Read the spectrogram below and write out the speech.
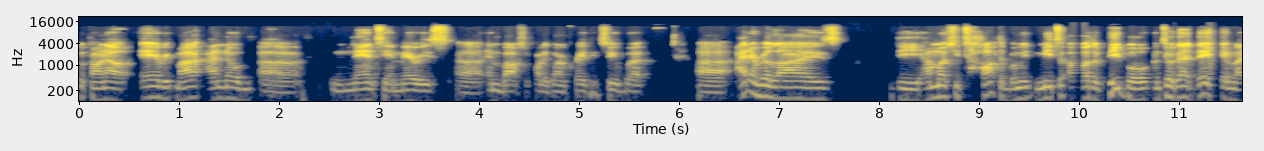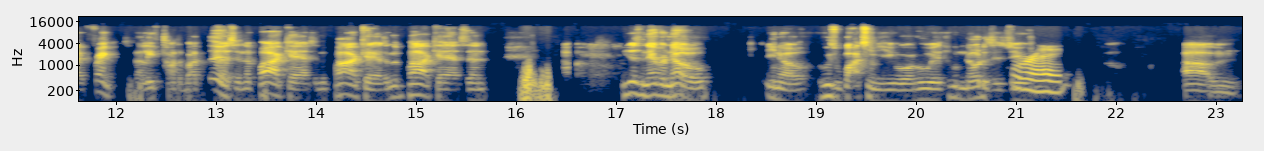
we found out every my I know uh, Nancy and Mary's uh, inbox were probably going crazy too, but uh, I didn't realize the how much he talked about me, me, to other people until that day. I'm like, Frank, Elise talked about this in the podcast and the podcast and the podcast, and um, you just never know, you know, who's watching you or who who notices you. Right. Um,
